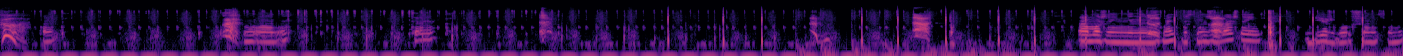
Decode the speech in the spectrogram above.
Так. Ну ладно. Так. А, можно не нажимать, просто нажимаешь на int, бьешь грушу на саму.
